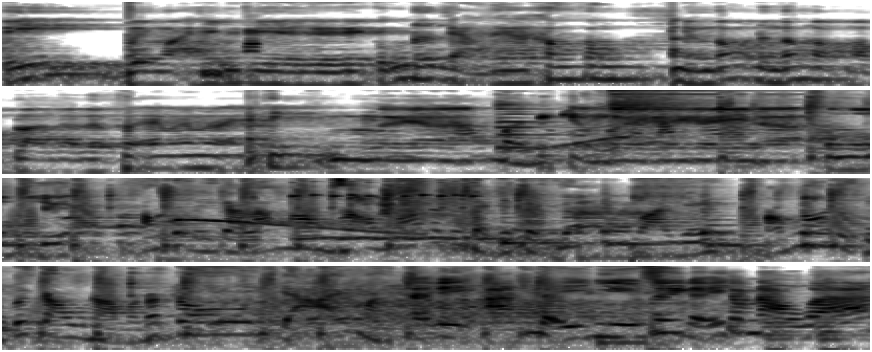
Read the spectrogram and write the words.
tí. Về ngoại hình thì, thì cũng đơn giản thì không không. Đừng có đừng có mập mập là, là được thôi em em lại thích người à, cái kiểu người, à, không ốm xíu ông có bị cà lâm không? Sao nói nó cũng chỉ tình Dạ. vậy. Không nói được một cái câu nào mà nó trôi chảy vì ảnh bị nhiều suy nghĩ trong đầu quá.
